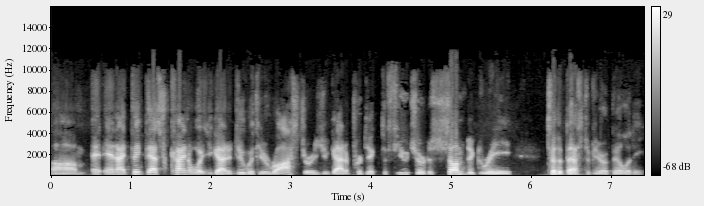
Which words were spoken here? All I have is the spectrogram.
um, and, and I think that's kind of what you got to do with your roster is you've got to predict the future to some degree to the best of your ability.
